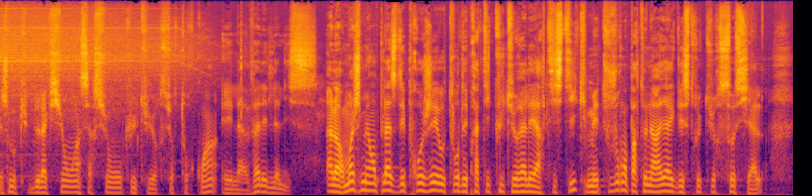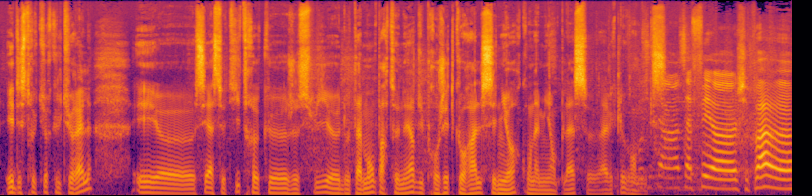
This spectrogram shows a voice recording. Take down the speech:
Et je m'occupe de l'action insertion culture sur Tourcoing et la vallée de la Lys. Alors moi je mets en place des projets autour des pratiques culturelles et artistiques, mais toujours en partenariat avec des structures sociales et des structures culturelles. Et euh, c'est à ce titre que je suis euh, notamment partenaire du projet de chorale senior qu'on a mis en place euh, avec le Grand Mix. Ça, fait, euh, je sais pas, euh,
